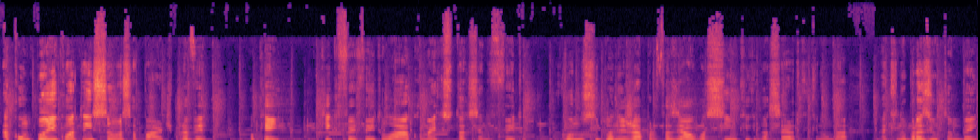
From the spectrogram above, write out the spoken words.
acompanhe com atenção essa parte para ver, ok, o que, que foi feito lá, como é que isso está sendo feito. Vamos se planejar para fazer algo assim, o que, que dá certo, o que, que não dá, aqui no Brasil também.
